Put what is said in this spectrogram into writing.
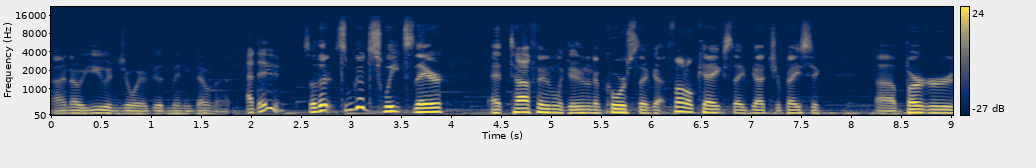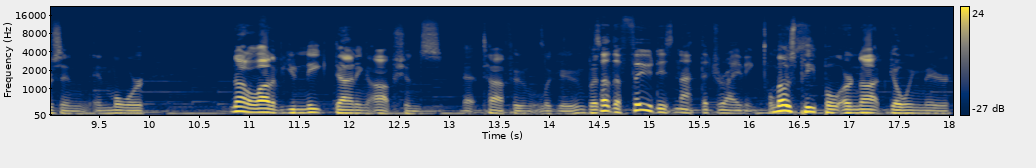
I know you enjoy a good mini donut. I do. So there's some good sweets there at Typhoon Lagoon. And of course, they've got funnel cakes, they've got your basic uh, burgers and, and more. Not a lot of unique dining options at Typhoon Lagoon, but so the food is not the driving force. most people are not going there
